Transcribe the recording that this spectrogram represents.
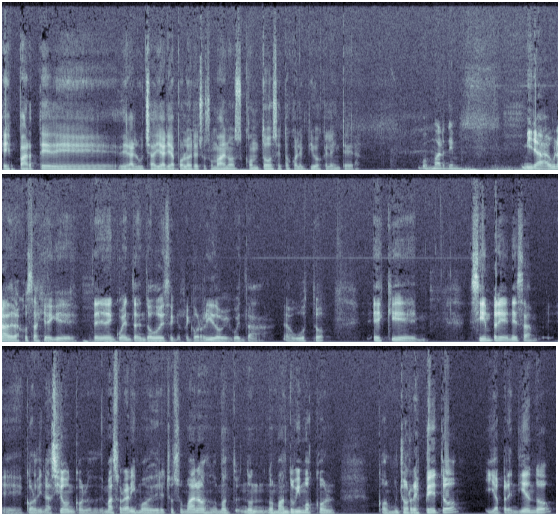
es parte de, la lucha diaria por los derechos humanos con todos estos colectivos que la integran. Vos, Martín. Mira, una de las cosas que hay que tener en cuenta en todo ese recorrido que cuenta Augusto es que siempre en esa eh, coordinación con los demás organismos de derechos humanos nos, mantuvimos con, mucho respeto y aprendiendo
